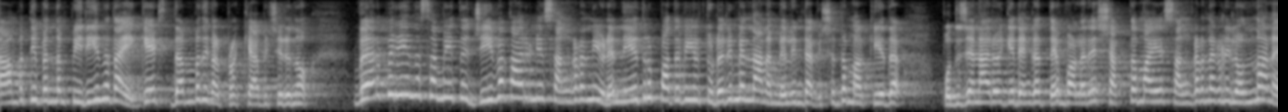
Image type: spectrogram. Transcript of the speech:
ദാമ്പത്യ ബന്ധം പിരിയുന്നതായി ഗേറ്റ്സ് ദമ്പതികൾ പ്രഖ്യാപിച്ചിരുന്നു. വേർപിരിയുന്ന സമയത്ത് ജീവകാരുണ്യ സംഘടനയുടെ നേതൃപദവിയിൽ തുടരുമെന്നാണ് മെലിൻഡ വിശദമാക്കിയത്. പൊതുജനാരോഗ്യ രംഗത്തെ വളരെ ശക്തമായ സംഘടനകളിൽ ഒന്നാണ്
